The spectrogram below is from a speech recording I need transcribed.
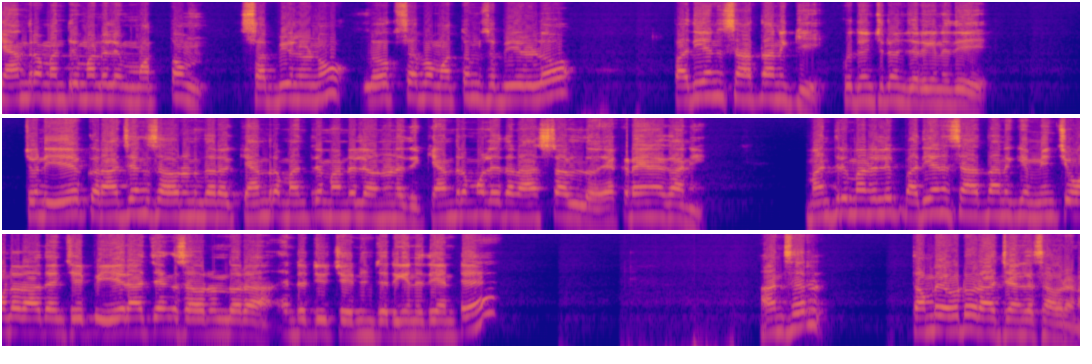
కేంద్ర మంత్రి మండలి మొత్తం సభ్యులను లోక్సభ మొత్తం సభ్యులలో పదిహేను శాతానికి కుదించడం జరిగినది? చూడండి ఏ యొక్క రాజ్యాంగ సవరణ ద్వారా కేంద్ర మంత్రి మండలి అనున్నది? కేంద్రము లేదా రాష్ట్రాల్లో ఎక్కడైనా కానీ మంత్రి మండలి పదిహేను శాతానికి మించి ఉండరాదని చెప్పి ఏ రాజ్యాంగ సవరణ ద్వారా ఇంట్రడ్యూస్ చేయడం జరిగినది అంటే ఆన్సర్ తొంభై ఒకటో రాజ్యాంగ సవరణ.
